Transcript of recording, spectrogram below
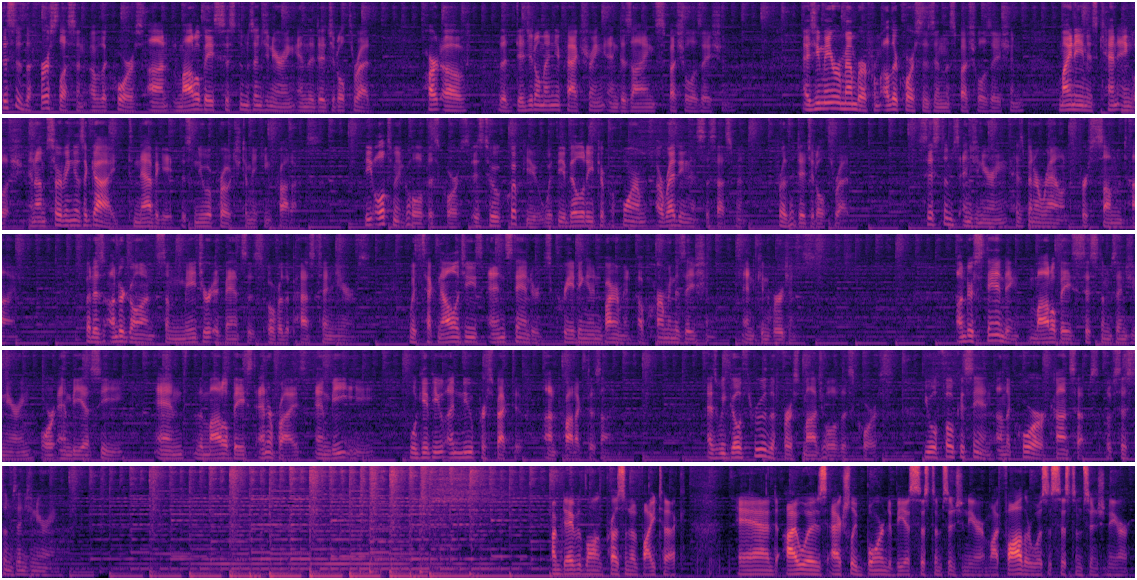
This is the first lesson of the course on Model-Based Systems Engineering and the Digital Thread, part of the Digital Manufacturing and Design Specialization. As you may remember from other courses in the specialization, my name is Ken English and I'm serving as a guide to navigate this new approach to making products. The ultimate goal of this course is to equip you with the ability to perform a readiness assessment for the digital thread. Systems engineering has been around for some time, but has undergone some major advances over the past 10 years, with technologies and standards creating an environment of harmonization and convergence. Understanding Model-Based Systems Engineering, or MBSE, and the Model-Based Enterprise, MBE, will give you a new perspective on product design. As we go through the first module of this course, you will focus in on the core concepts of systems engineering. I'm David Long, president of Vitech, And I was actually born to be a systems engineer. My father was a systems engineer.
